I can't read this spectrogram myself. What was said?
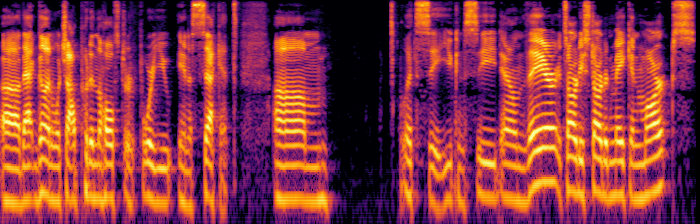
Uh, that gun, which I'll put in the holster for you in a second. Um, let's see. You can see down there. It's already started making marks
